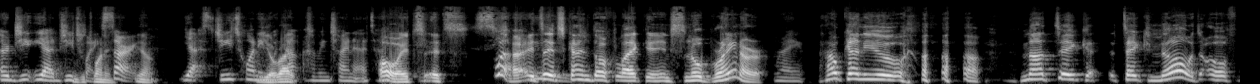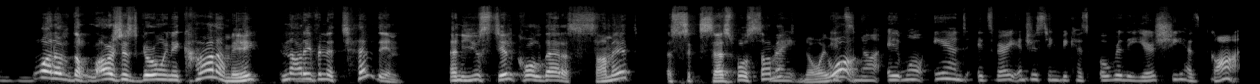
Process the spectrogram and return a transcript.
or G, yeah, G20. Sorry. Yeah. Yes, G20 You're without right. having China attend. Oh, it's it's well, it's it's kind of like it's no brainer. right. How can you not take take note of. One of the largest growing economy not even attending, and you still call that a summit, a successful summit? Right. No, it It's won't. not. It won't. And it's very interesting because over the years Xi has gone.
